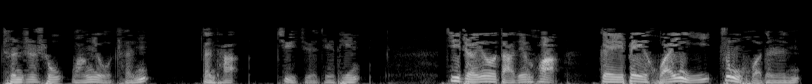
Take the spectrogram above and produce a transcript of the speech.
村支书王友臣，但他拒绝接听。记者又打电话给被怀疑纵火的人，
